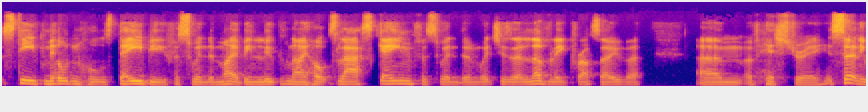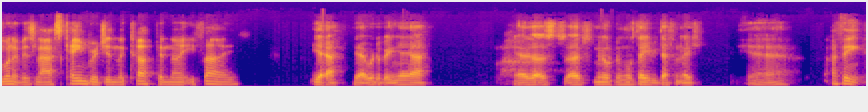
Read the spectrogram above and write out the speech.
Steve Mildenhall's debut for Swindon might have been Luc Nijholt's last game for Swindon, which is a lovely crossover um, of history. It's certainly one of his last. Cambridge in the Cup in '95. Yeah, yeah, it would have been. Yeah, yeah. That was, that was Mildenhall's debut, definitely. Yeah, I think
